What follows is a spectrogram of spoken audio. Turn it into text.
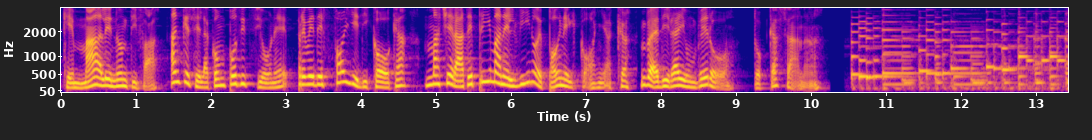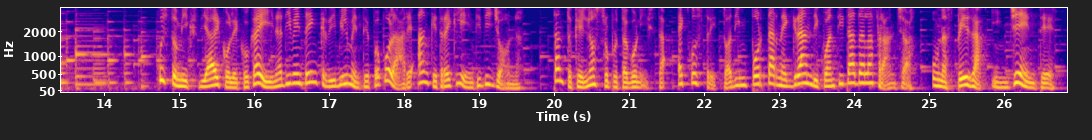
che male non ti fa, anche se la composizione prevede foglie di coca macerate prima nel vino e poi nel cognac. Beh, direi un vero toccasana. Questo mix di alcol e cocaina diventa incredibilmente popolare anche tra i clienti di John, tanto che il nostro protagonista è costretto ad importarne grandi quantità dalla Francia. Una spesa ingente.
